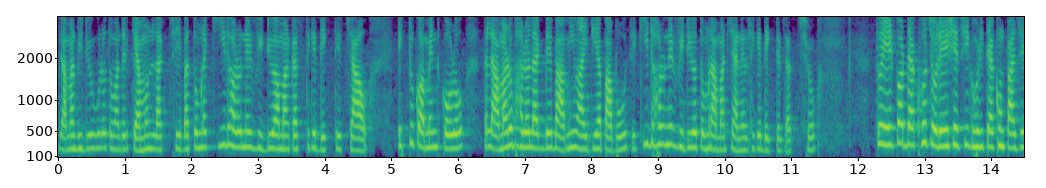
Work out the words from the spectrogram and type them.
যে আমার ভিডিওগুলো তোমাদের কেমন লাগছে বা তোমরা কী ধরনের ভিডিও আমার কাছ থেকে দেখতে চাও? একটু কমেন্ট করো। তাহলে আমারও ভালো লাগবে বা আমিও আইডিয়া পাবো যে কী ধরনের ভিডিও তোমরা আমার চ্যানেল থেকে দেখতে চাচ্ছ। তো এরপর দেখো, চলে এসেছি। ঘড়িতে এখন বাজে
